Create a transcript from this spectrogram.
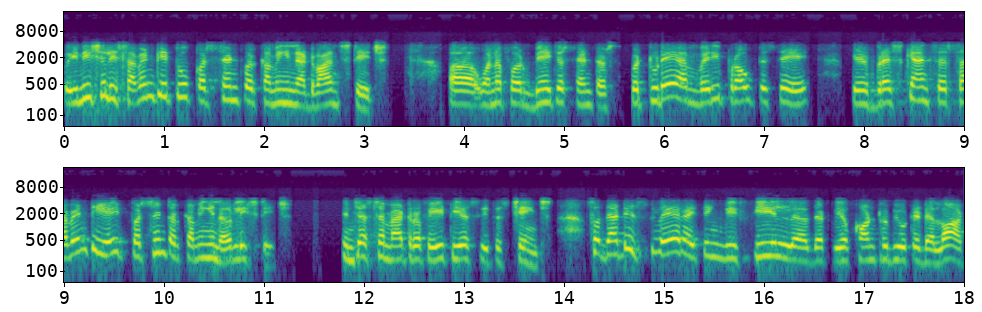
initially 72% were coming in advanced stage, uh, one of our major centers. But today I'm very proud to say in breast cancer, 78% are coming in early stage. In just a matter of eight years, it has changed. So that is where I think we feel uh, that we have contributed a lot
